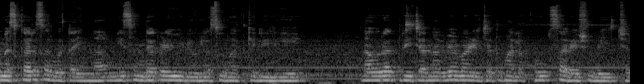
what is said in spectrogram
नमस्कार सर्व ताईंना मी संध्याकाळी व्हिडिओला सुरुवात केलेली आहे. नवरात्रीच्या नव्या माळीच्या तुम्हाला खूप साऱ्या शुभेच्छा.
